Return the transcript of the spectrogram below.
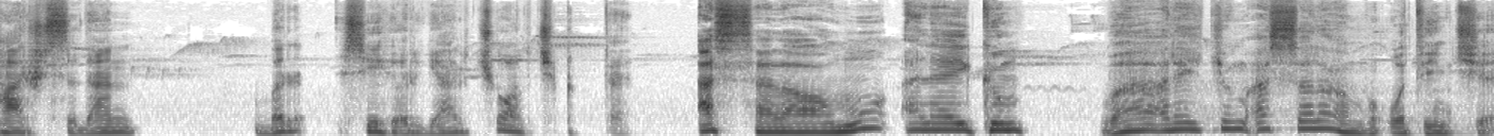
qarshisidan bir sehrgar chol chiqibdi. Assalomu alaykum. Va alaykum assalom o'tinchi.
